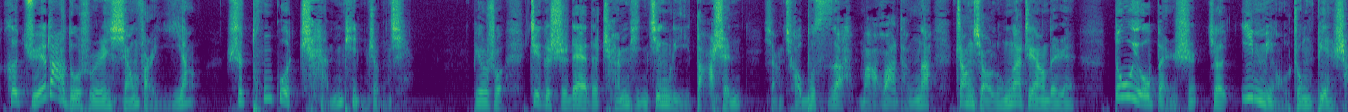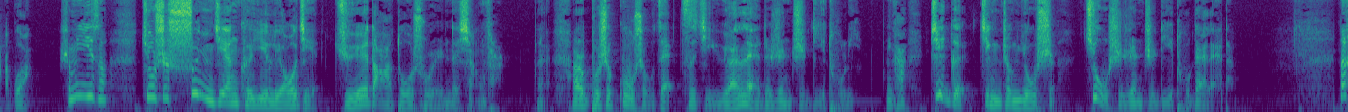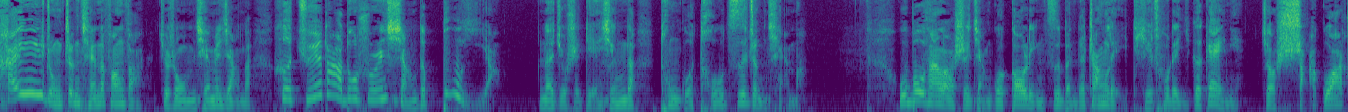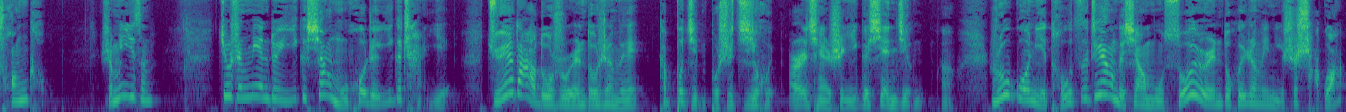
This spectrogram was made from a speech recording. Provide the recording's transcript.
和绝大多数人想法一样，是通过产品挣钱。比如说，这个时代的产品经理大神，像乔布斯啊、马化腾啊、张小龙啊这样的人，都有本事叫一秒钟变傻瓜。什么意思啊？就是瞬间可以了解绝大多数人的想法，哎，而不是固守在自己原来的认知地图里。你看，这个竞争优势就是认知地图带来的。那还有一种挣钱的方法，就是我们前面讲的，和绝大多数人想的不一样。那就是典型的通过投资挣钱嘛。吴伯凡老师讲过，高瓴资本的张磊提出的一个概念叫“傻瓜窗口”，什么意思呢？就是面对一个项目或者一个产业，绝大多数人都认为它不仅不是机会，而且是一个陷阱啊！如果你投资这样的项目，所有人都会认为你是傻瓜。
